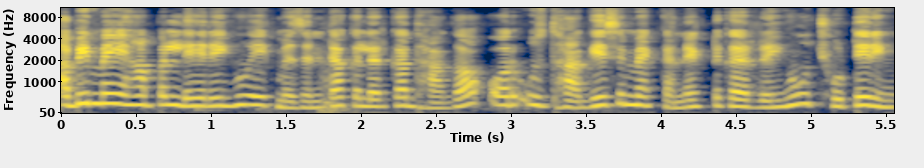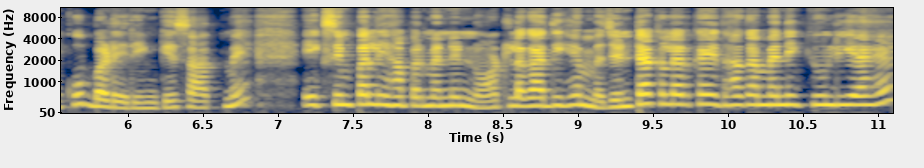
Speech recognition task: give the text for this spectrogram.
अभी मैं यहाँ पर ले रही हूँ एक मेजेंटा कलर का धागा और उस धागे से मैं कनेक्ट कर रही हूँ छोटे रिंग को बड़े रिंग के साथ में। एक सिंपल यहाँ पर मैंने नॉट लगा दी है। मजेंटा कलर का ये धागा मैंने क्यों लिया है?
